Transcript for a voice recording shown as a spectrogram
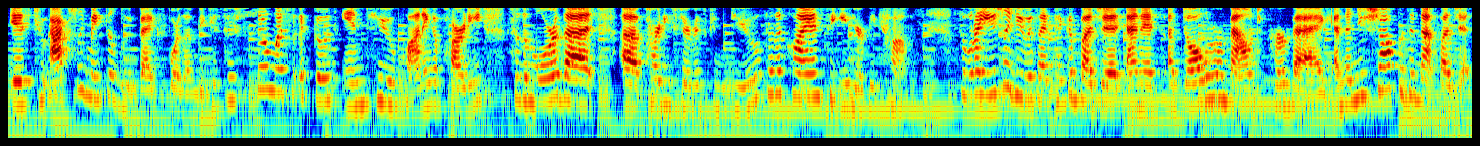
is to actually make the loot bags for them because there's so much that goes into planning a party. So the more that uh, party service can do for the clients, the easier it becomes. So what I usually do is I pick a budget and it's a dollar amount per bag and then you shop within that budget.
